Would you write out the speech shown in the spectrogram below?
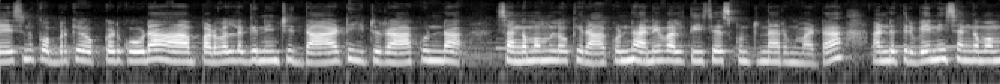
వేసిన కొబ్బరికాయ ఒక్కడు కూడా ఆ పడవల దగ్గర నుంచి దాటి ఇటు రాకుండా సంగమంలోకి రాకుండానే వాళ్ళు తీసేసుకుంటున్నారనమాట అండ్ త్రివేణి సంగమం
